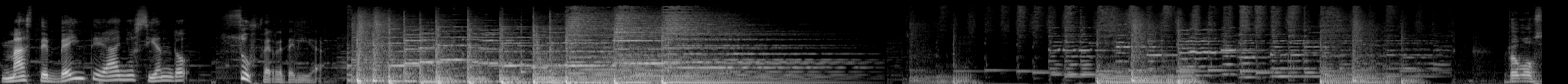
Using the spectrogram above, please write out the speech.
Más de 20 años siendo su ferretería. Estamos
